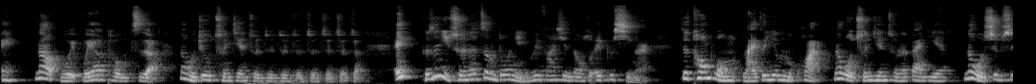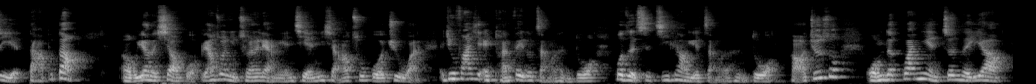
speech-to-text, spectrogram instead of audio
哎，那我我要投资啊，那我就存钱存存存存存存存存，哎，可是你存了这么多年，你会发现到说，哎，不行哎，这通膨来得又那么快，那我存钱存了半天，那我是不是也达不到呃我要的效果？比方说，你存了两年钱，你想要出国去玩，你就发现哎，团费都涨了很多，或者是机票也涨了很多，好，就是说我们的观念真的要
